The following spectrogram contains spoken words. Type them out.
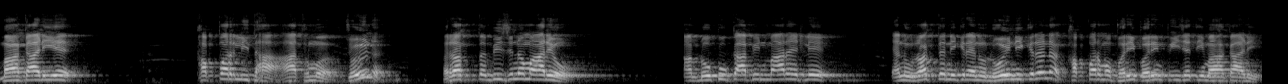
મહાકાળીએ ખપ્પર લીધા હાથમાં, જોયું ને? રક્ત બીજને માર્યો. આમ ડોકું કાપીને મારે એટલે એનું રક્ત નીકળે, એનું લોહી નીકળે ને ખપ્પરમાં ભરી ભરીને પી જતી મહાકાળી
